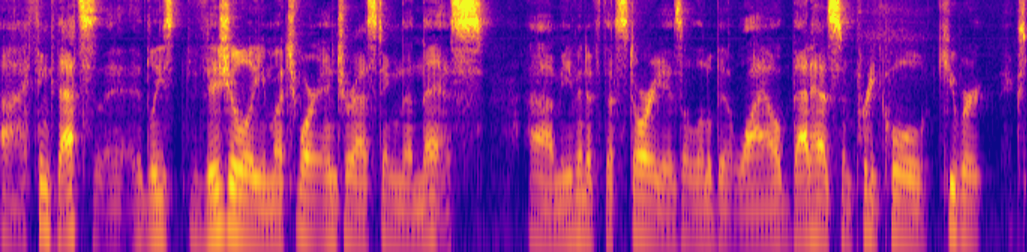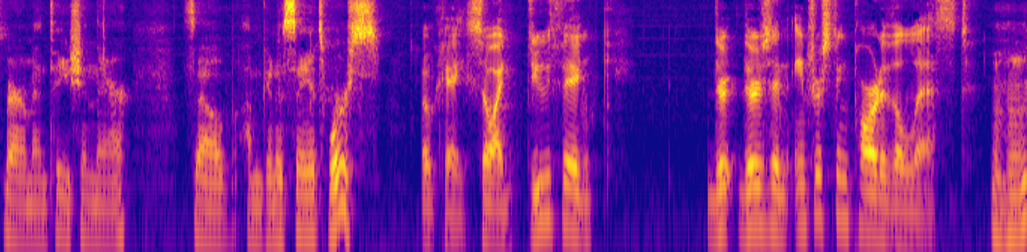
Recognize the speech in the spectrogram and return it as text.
Uh, I think that's uh, at least visually much more interesting than this. Um, even if the story is a little bit wild, that has some pretty cool Kubert experimentation there. So I'm going to say it's worse. Okay, so I do think there, there's an interesting part of the list. Mm-hmm.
